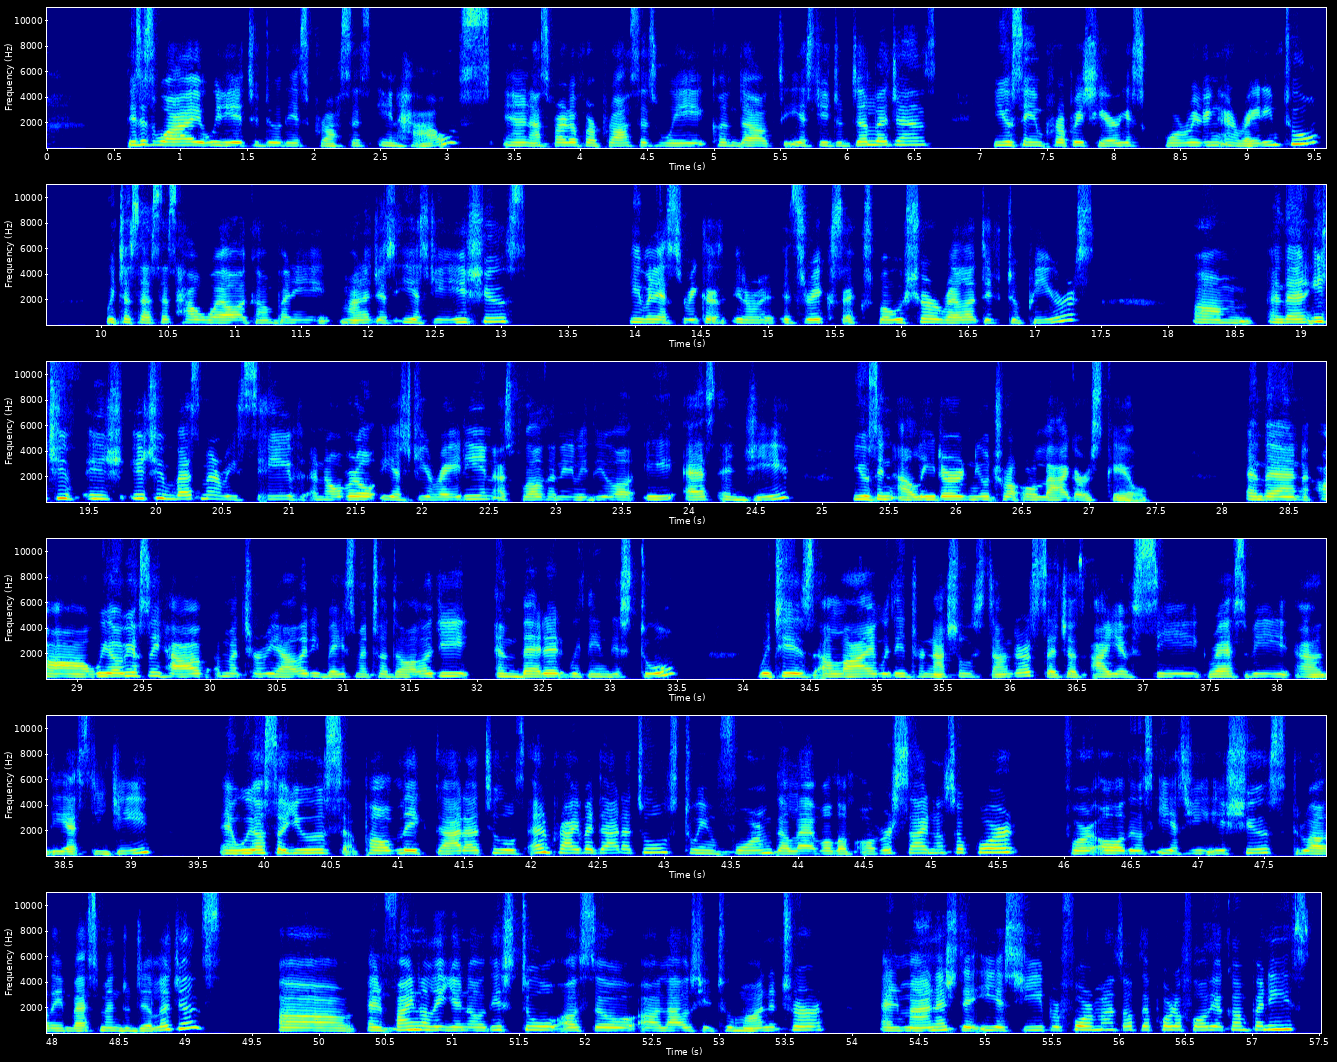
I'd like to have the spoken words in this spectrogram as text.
this is why we need to do this process in-house. And as part of our process, we conduct ESG due diligence using proprietary scoring and rating tool, which assesses how well a company manages ESG issues, even its risk, its risk exposure relative to peers. Um, and then each, each, each investment received an overall ESG rating as well as an individual E, S, and G using a leader, neutral, or laggard scale. And then uh, we obviously have a materiality-based methodology embedded within this tool, which is aligned with international standards such as IFC, GRESB, and the SDG. And we also use public data tools and private data tools to inform the level of oversight and support for all those ESG issues throughout the investment due diligence. Uh, and finally, you know, this tool also allows you to monitor and manage the ESG performance of the portfolio companies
